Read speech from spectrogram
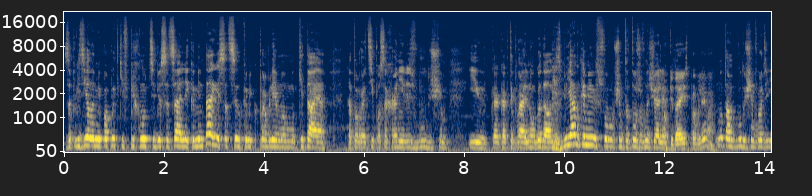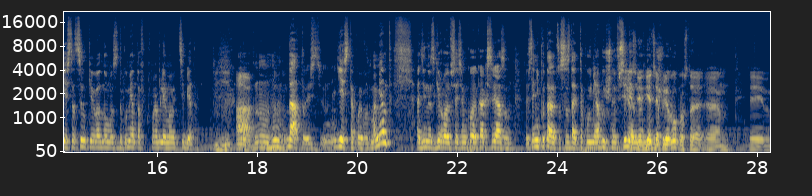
за пределами попытки впихнуть тебе социальные комментарии с отсылками к проблемам Китая, которые типа сохранились в будущем, и, как, как ты правильно угадал, лесбиянками, что, в общем-то, тоже в начале... А у Китая есть проблемы? Ну, там в будущем вроде есть отсылки в одном из документов к проблемам Тибета. Угу. А, вот. угу. Да, то есть есть такой вот момент. Один из героев с этим кое-как связан. То есть они пытаются создать такую необычную вселенную. Сейчас я, я тебя прерву, просто э, э,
